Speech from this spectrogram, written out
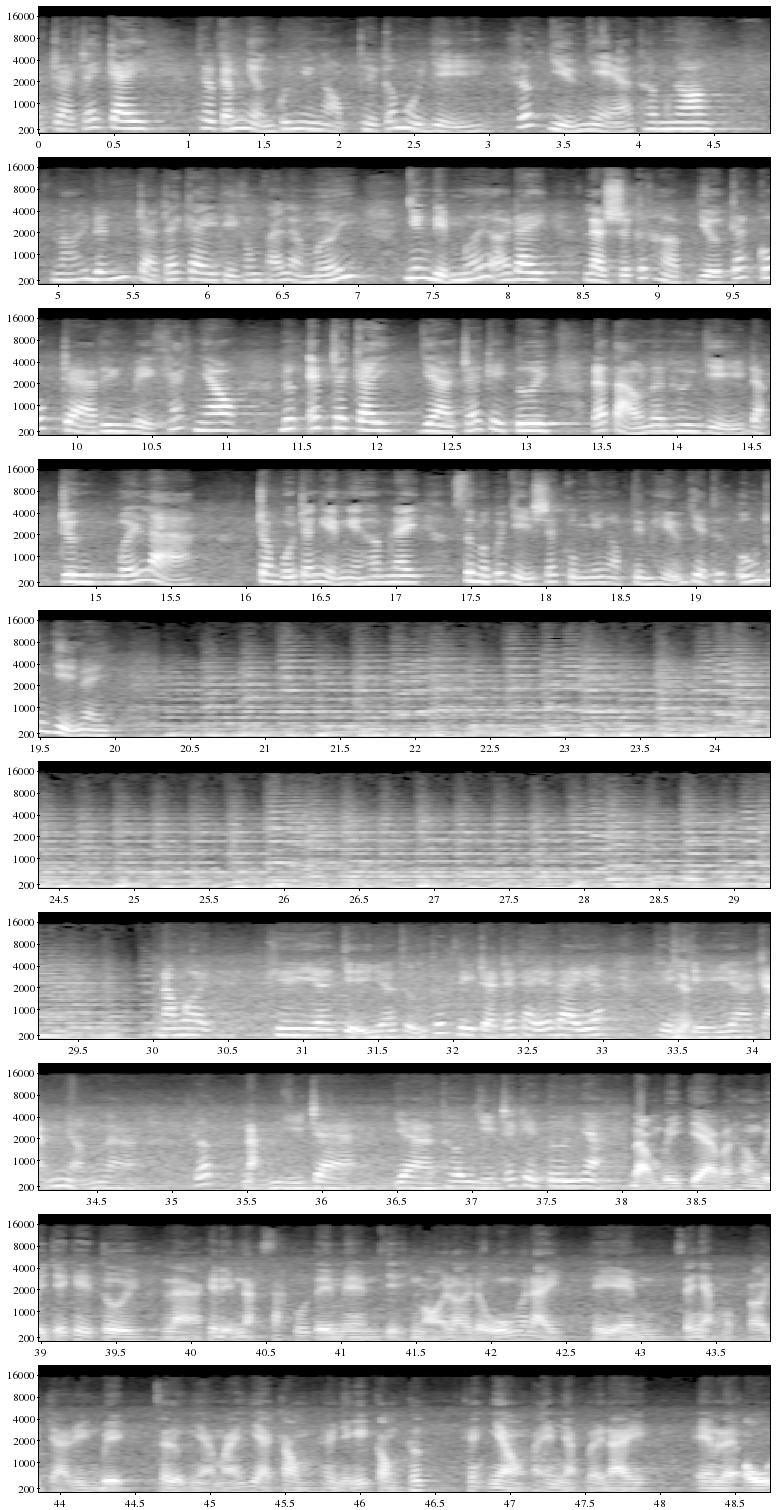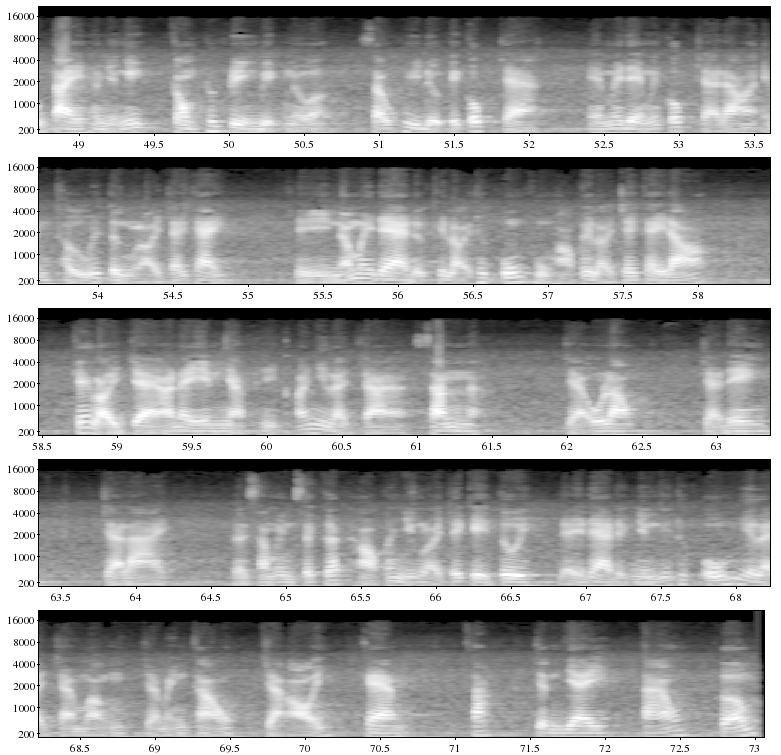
Là trà trái cây. Theo cảm nhận của Như Ngọc thì có mùi vị rất dịu nhẹ, thơm ngon. Nói đến trà trái cây thì không phải là mới, nhưng điểm mới ở đây là sự kết hợp giữa các cốt trà riêng biệt khác nhau, nước ép trái cây và trái cây tươi đã tạo nên hương vị đặc trưng mới lạ. Trong buổi trải nghiệm ngày hôm nay, xin mời quý vị sẽ cùng Như Ngọc tìm hiểu về thức uống thú vị này. Long ơi, khi à, chị à, thưởng thức ly trà trái cây ở đây á, thì dạ. chị à, cảm nhận là rất đậm vị trà và thơm vị trái cây tươi nha. Đậm vị trà và thơm vị trái cây tươi là cái điểm đặc sắc của tiệm em chị. Mỗi loại đồ uống ở đây thì em sẽ nhập một loại trà riêng biệt, sẽ được nhà máy gia công theo những cái công thức khác nhau. Em nhập về đây, em lại ủ tay theo những cái công thức riêng biệt nữa. Sau khi được cái cốt trà, em mới đem cái cốt trà đó em thử với từng loại trái cây thì nó mới ra được cái loại thức uống phù hợp với loại trái cây đó các loại trà ở đây em nhập thì có như là trà xanh nè, trà ô long, trà đen, trà lại. Rồi xong em sẽ kết hợp với những loại trái cây tươi để ra được những cái thức uống như là trà mận, trà mãng cầu, trà ổi, cam, tắc, chanh dây, táo khóm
